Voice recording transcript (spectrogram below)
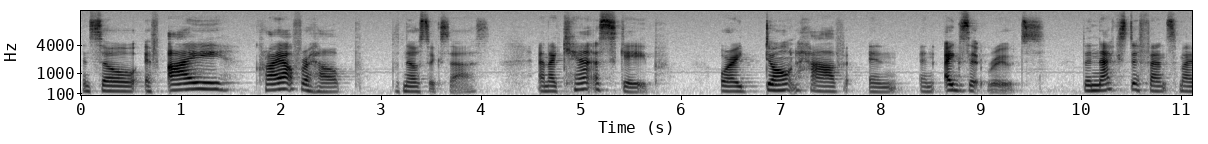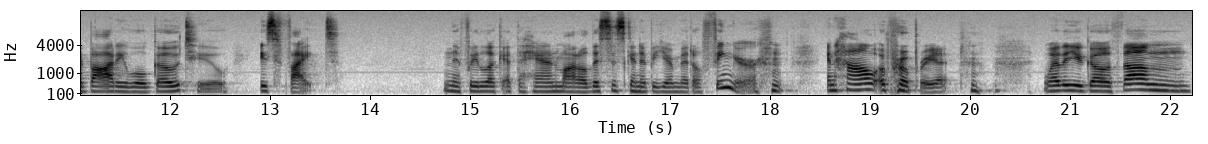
and so if I cry out for help with no success and I can't escape, or I don't have an, an exit route, the next defense my body will go to is fight. And if we look at the hand model, this is going to be your middle finger. and how appropriate. Whether you go thumb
